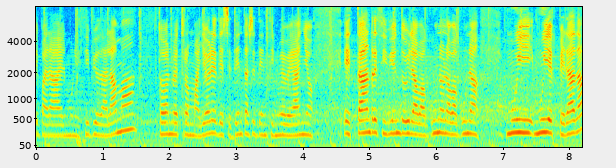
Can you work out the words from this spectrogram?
para el municipio de Alama. Todos nuestros mayores de 70 a 79 años están recibiendo hoy la vacuna, una vacuna muy, muy esperada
